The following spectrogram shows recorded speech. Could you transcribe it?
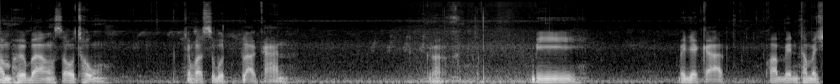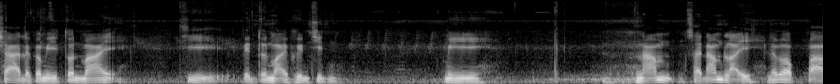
อำเภอบางเสาธง จังหวัดสมุทรปราการก็มีบรรยากาศความเป็นธรรมชาติ แล้วก็มีต้นไม้ที่เป็นต้นไม้พื้นถิ่น มีน้ำสายน้ำไหลแล้วก็ปลา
